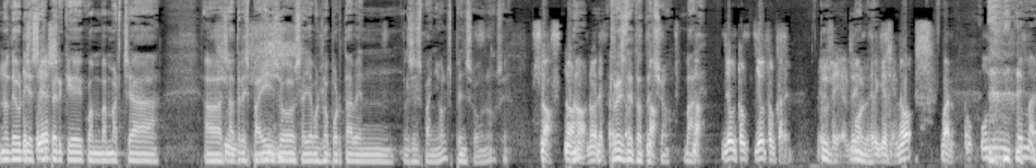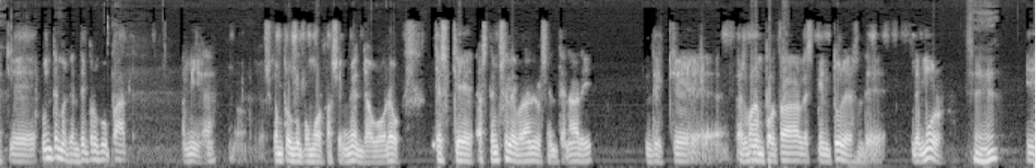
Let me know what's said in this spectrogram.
no deuria Després- ser perquè quan van marxar als Sí. altres països allà on lo portaven els espanyols, penso, no? sé. No, no, no, No? no, Res això. de tot no, això. Vale. No, ja ho, to ja ho tocarem. Tu- sí, sí, molt bé. perquè si no... Bueno, un tema que, un tema que em té preocupat, a mi, eh? No, és que em preocupo molt fàcilment, ja ho veureu, és que estem celebrant el centenari de que es van emportar les pintures de, de Moore Sí, i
